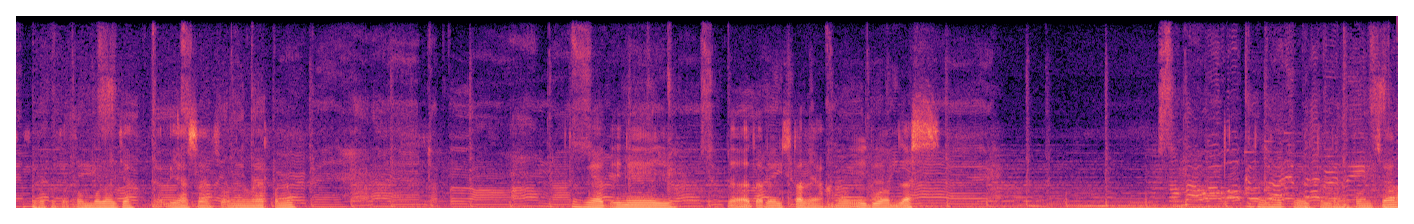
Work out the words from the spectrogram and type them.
kita pakai tombol aja nggak biasa soalnya layar penuh. Kita lihat ini udah terinstall ya MUI 12 kita lihat tentang ponsel.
